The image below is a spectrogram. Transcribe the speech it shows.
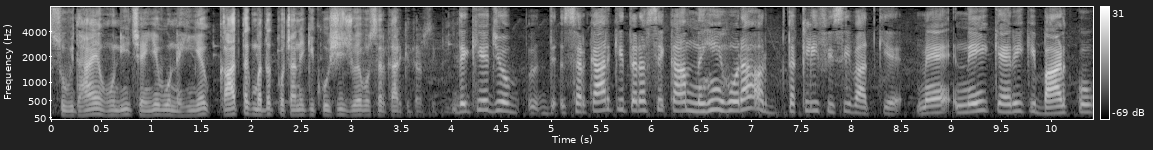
सुविधाएँ होनी चाहिए वो नहीं है कहाँ तक मदद पहुँचाने की कोशिश जो है वो सरकार की तरफ़ से देखिए जो सरकार की तरफ़ से काम नहीं हो रहा और तकलीफ़ इसी बात की है। मैं नहीं कह रही कि बाढ़ को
